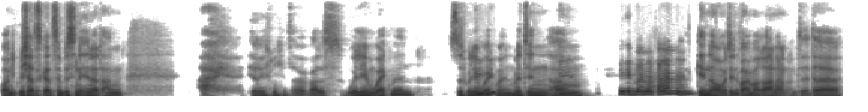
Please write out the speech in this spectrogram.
Und mich hat das Ganze ein bisschen erinnert an, ach, irre ich mich jetzt, war das William Wegman? Ist das William mhm. Wegman mit den ähm, mhm. Mit den Weimaranern. Genau, mit den Weimaranern. Und äh, da,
